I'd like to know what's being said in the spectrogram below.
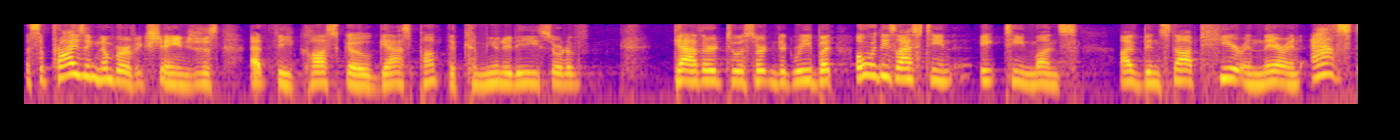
a surprising number of exchanges at the Costco gas pump, the community sort of gathered to a certain degree. But over these last 18 months, I've been stopped here and there and asked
